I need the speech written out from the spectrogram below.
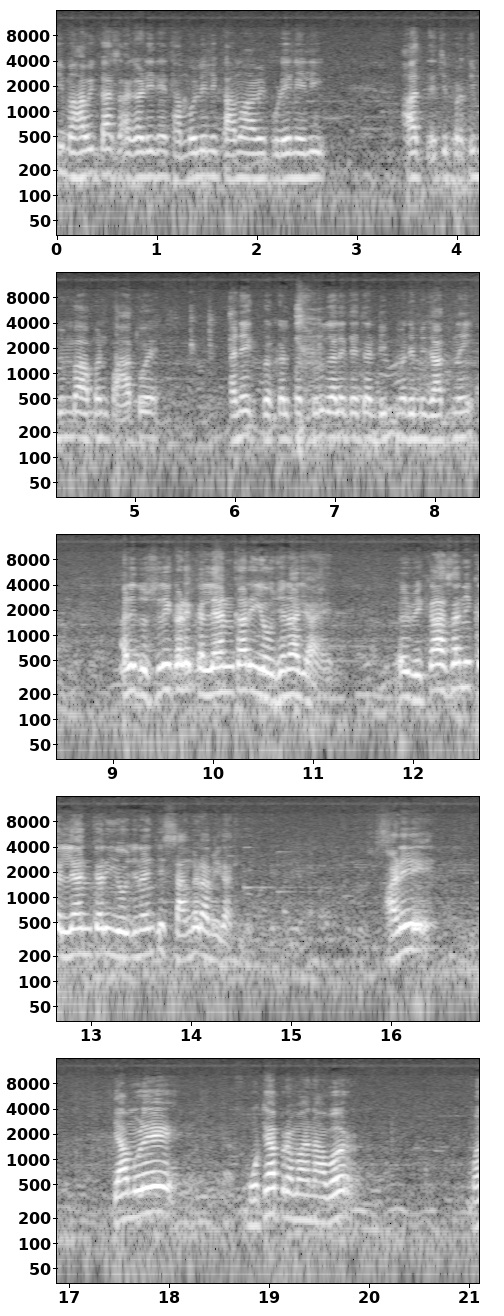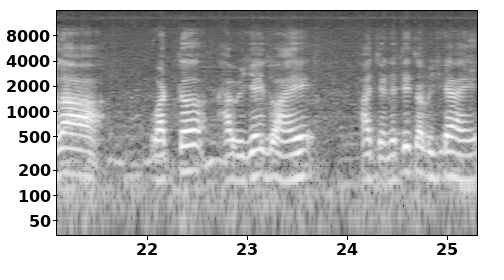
ती महाविकास आघाडीने थांबवलेली कामं आम्ही पुढे नेली. आज त्याची प्रतिबिंब आपण पाहतोय. अनेक प्रकल्प सुरू झाले त्याच्या डीपमध्ये मी जात नाही. आणि दुसरीकडे कल्याणकारी योजना ज्या आहेत तर विकास आणि कल्याणकारी योजनांची सांगड आम्ही घातली. आणि त्यामुळे मोठ्या प्रमाणावर मला वाटतं हा विजय जो आहे हा जनतेचा विजय आहे.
